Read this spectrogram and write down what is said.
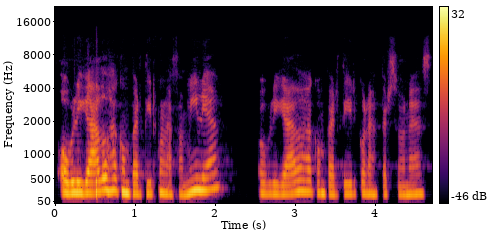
obligados a compartir con la familia, obligados a compartir con las personas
